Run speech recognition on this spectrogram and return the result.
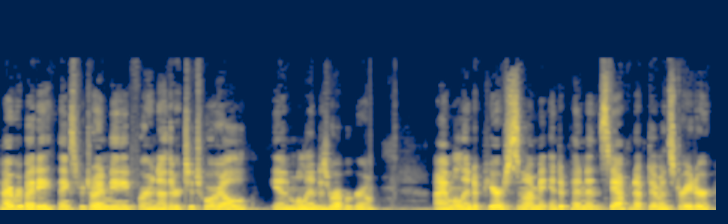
Hi everybody, thanks for joining me for another tutorial in Melinda's Rubber Room. I'm Melinda Pierce and I'm an independent Stampin' Up! demonstrator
